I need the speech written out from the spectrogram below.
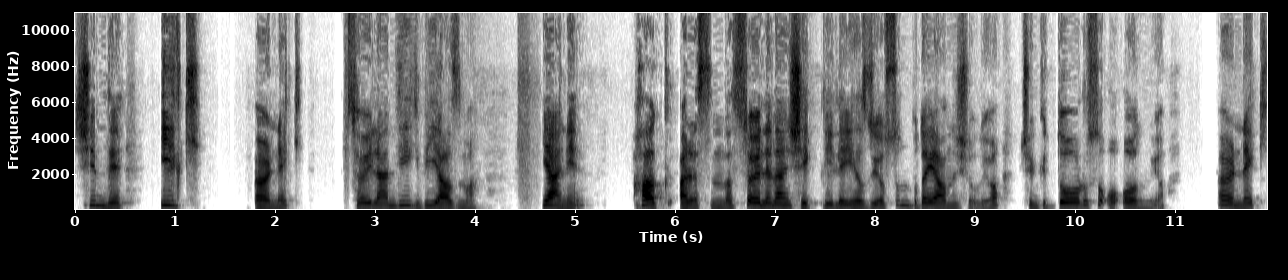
Şimdi ilk örnek söylendiği gibi yazma. Yani halk arasında söylenen şekliyle yazıyorsun. Bu da yanlış oluyor. Çünkü doğrusu o olmuyor. Örnek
